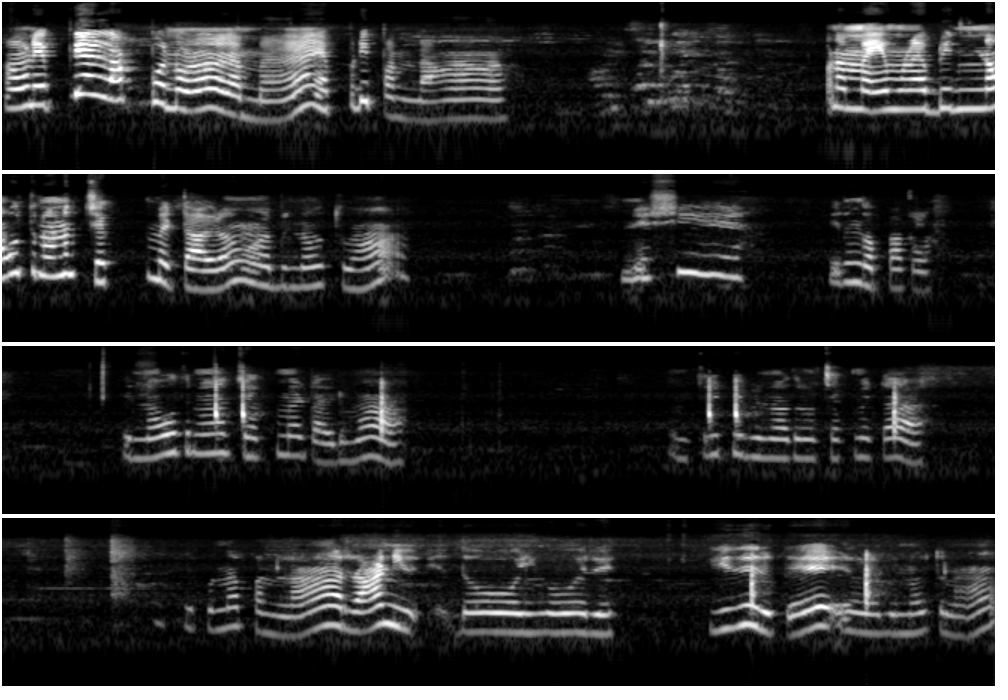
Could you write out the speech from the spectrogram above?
அவனை எப்படி லாக் பண்ணோம்னா நம்ம எப்படி பண்ணலாம்? நம்ம இவனை இப்படி நவுத்துனோம்னா செக் மெட் ஆகிடும் அப்படி நவுத்துவான். இதுங்க இருங்க பார்க்கலாம். இது நவுத்துனோம்னா செக் மேட் திருப்பி இப்படி நவுத்துனோம் செக்மேட்டா இப்போ என்ன பண்ணலாம்? ராணி ஏதோ இங்கே ஒரு இது இருக்குது இவனை இப்படி நவுத்தலாம்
